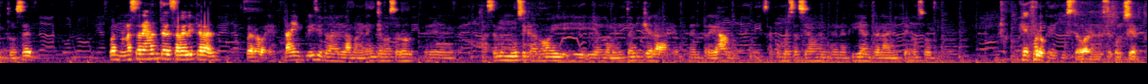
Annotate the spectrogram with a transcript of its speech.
entonces, pues no necesariamente sale literal, pero está implícito en la manera en que nosotros eh, hacemos música, ¿no? Y, y- y el momento en que la, la entregamos, esa conversación, energía entre la gente y nosotros. ¿Qué fue lo que dijiste ahora en este concierto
